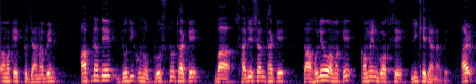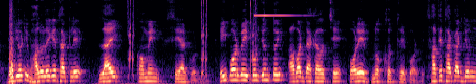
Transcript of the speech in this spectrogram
আমাকে একটু জানাবেন। আপনাদের যদি কোনো প্রশ্ন থাকে বা সাজেশন থাকে, তাহলেও আমাকে কমেন্ট বক্সে লিখে জানাবেন। আর ভিডিওটি ভালো লেগে থাকলে লাইক কমেন্ট শেয়ার করবেন। এই পর্বে এই পর্যন্তই। আবার দেখা হচ্ছে পরের নক্ষত্রের পর্বে। সাথে থাকার জন্য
